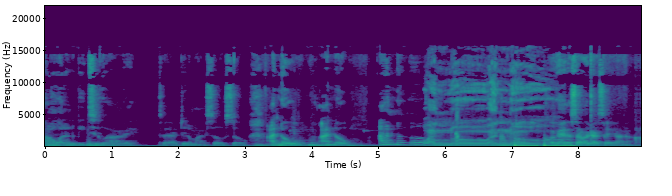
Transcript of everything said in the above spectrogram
I don't want them to be too high. So I did it myself, so I know, I know, I know. I know, I know. Okay, that's all I gotta say. I know.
